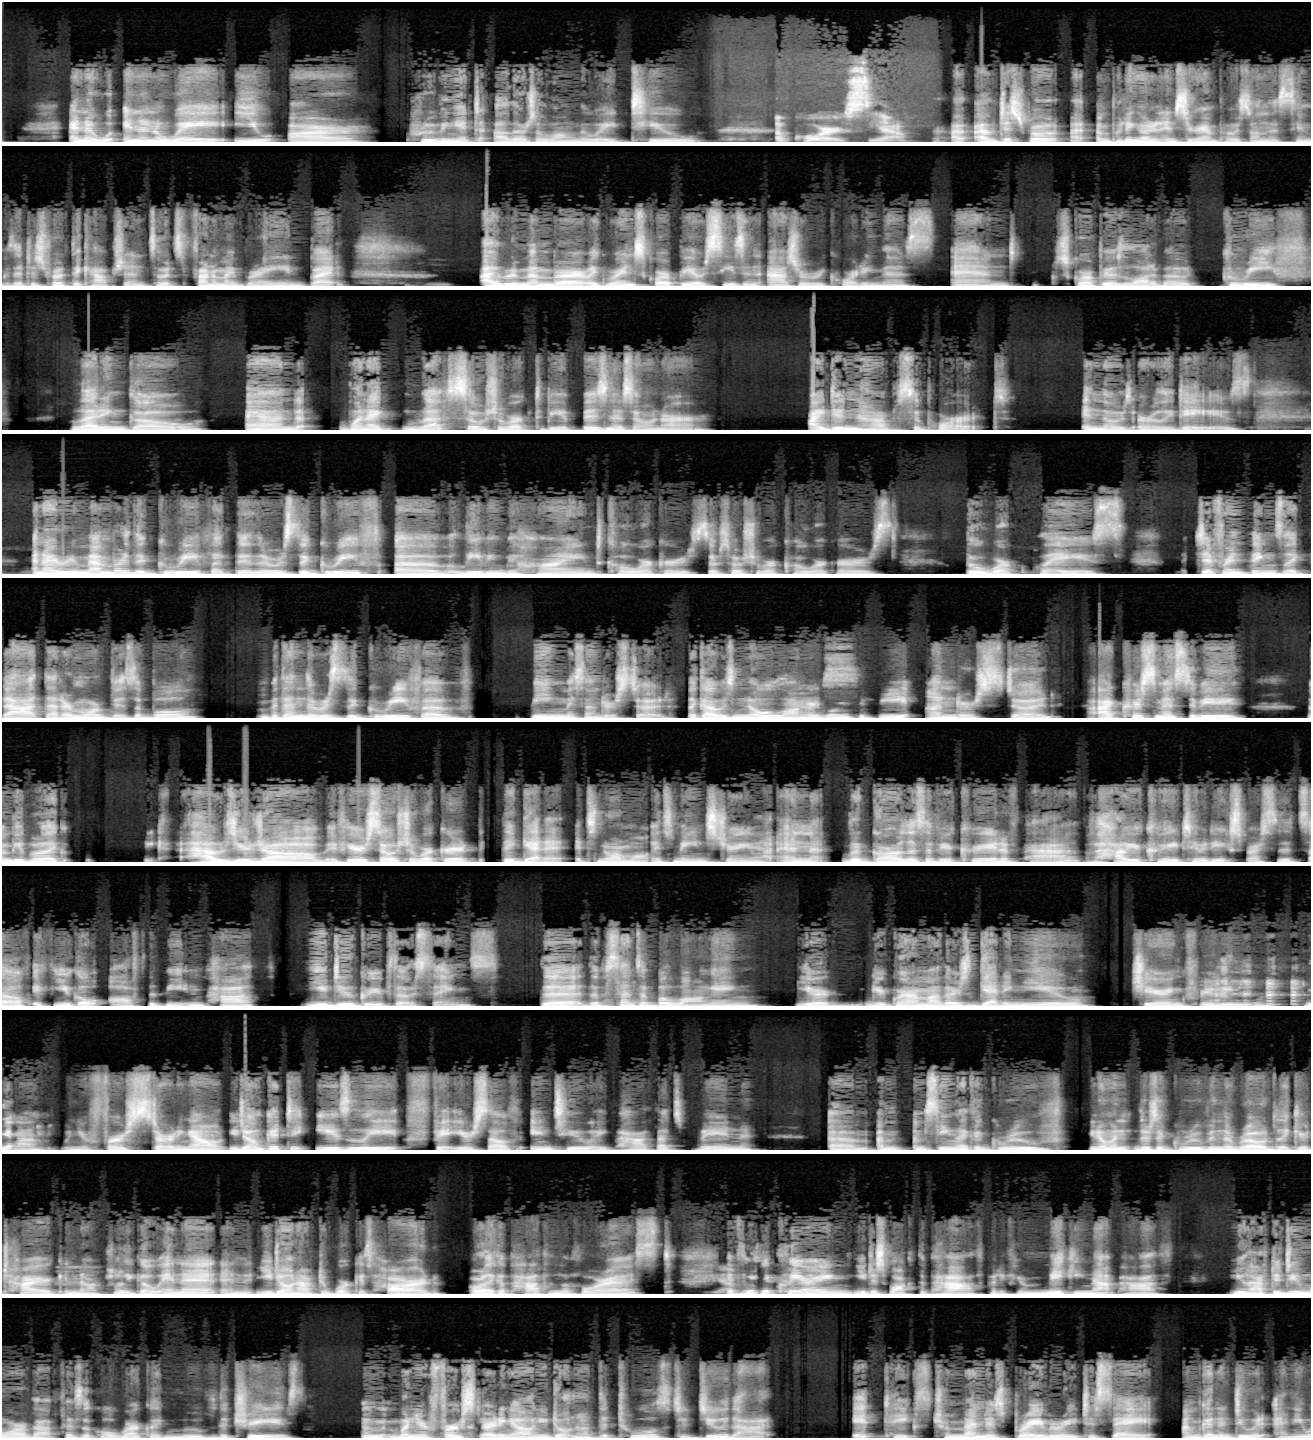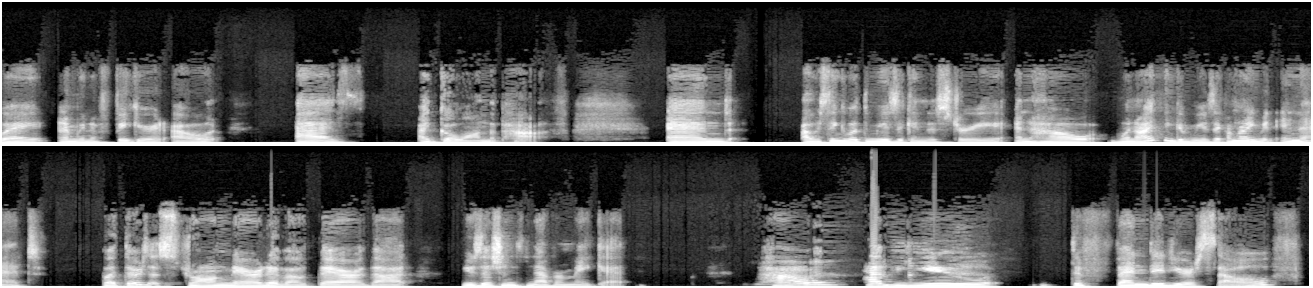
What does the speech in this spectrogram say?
and, and in a way you are proving it to others along the way too. Of course, yeah. I, I just wrote, I'm putting out an Instagram post on this soon because I just wrote the caption, so it's front of my brain. But mm-hmm. I remember, like, we're in Scorpio season as we're recording this, and Scorpio is a lot about grief, letting go. And when I left social work to be a business owner, I didn't have support in those early days. Mm-hmm. And i remember the grief like the, there was the grief of leaving behind coworkers so social work coworkers the workplace different things like that that are more visible. But then there was the grief of being misunderstood. Like i was no longer yes. going to be understood. At christmas to be when people are like how's your job? If you're a social worker they get it. It's normal. It's mainstream. And regardless of your creative path of how your creativity expresses itself if you go off the beaten path you do grieve those things. The the sense of belonging your your grandmother's getting you cheering for you. Yeah. When you're first starting out you don't get to easily fit yourself into a path that's been um, I'm, I'm seeing like a groove you know when there's a groove in the road like your tire can mm-hmm. naturally go in it and you don't have to work as hard or like a path in the forest. If there's a clearing you just walk the path but if you're making that path you have to do more of that physical work like move the trees. And when you're first starting out and you don't have the tools to do that it takes tremendous bravery to say i'm going to do it anyway and i'm going to figure it out as i go on the path. And I was thinking about the music industry and how when I think of music, I'm not even in it, but there's a mm-hmm. strong narrative out there that musicians never make it. How have you defended yourself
